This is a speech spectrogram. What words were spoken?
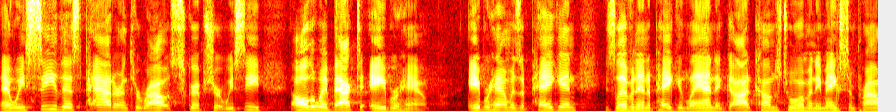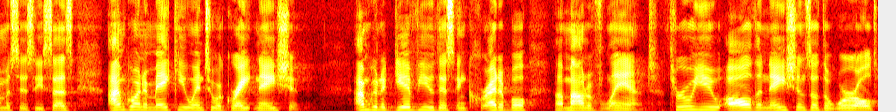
And we see this pattern throughout Scripture. We see all the way back to Abraham. Abraham was a pagan. He's living in a pagan land, and God comes to him and he makes some promises. He says, I'm going to make you into a great nation. I'm going to give you this incredible amount of land. Through you, all the nations of the world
